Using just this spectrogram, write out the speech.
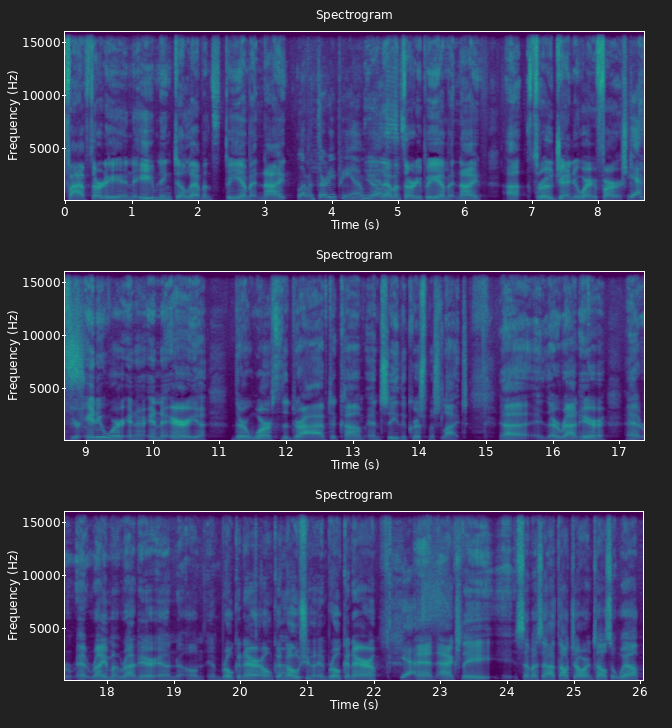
5:30 in the evening to 11 p.m. at night. 11:30 p.m. Yeah, yes. 11:30 p.m. at night uh, through January 1st. Yes. If you're anywhere in our, in the area, they're worth the drive to come and see the Christmas lights. Uh, they're right here at at Rhema, right here in on in Broken Arrow on Kenosha in Broken Arrow. Uh-huh. Yes. And actually, somebody said, "I thought y'all were in Tulsa." Well,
